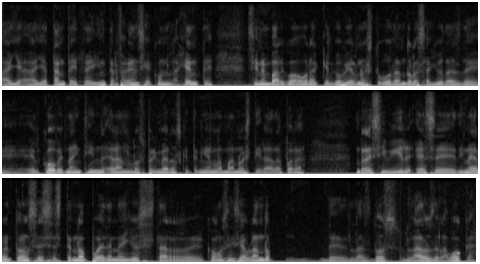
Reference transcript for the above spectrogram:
haya, haya tanta interferencia con la gente. Sin embargo, ahora que el gobierno estuvo dando las ayudas del el COVID-19, eran los primeros que tenían la mano estirada para recibir ese dinero. Entonces, este no pueden ellos estar, ¿cómo se dice?, hablando de los dos lados de la boca.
